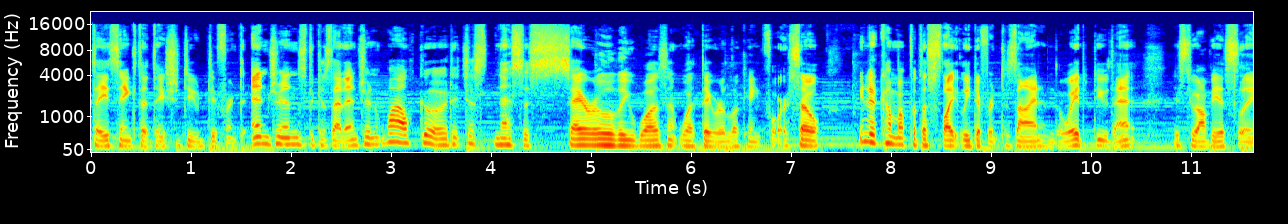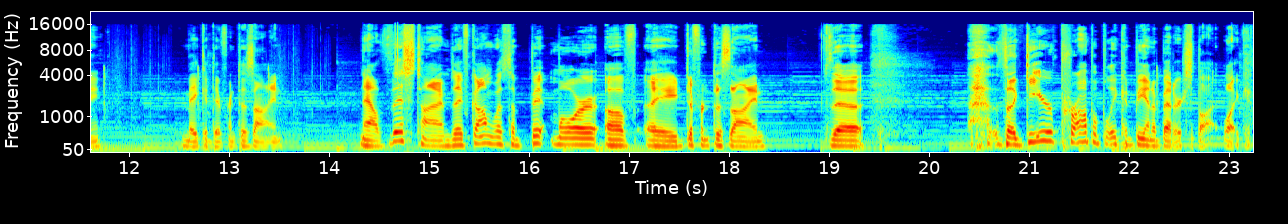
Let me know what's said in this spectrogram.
they think that they should do different engines because that engine, while good, it just necessarily wasn't what they were looking for. So we need to come up with a slightly different design, and the way to do that is to obviously make a different design. Now, this time they've gone with a bit more of a different design. The the gear probably could be in a better spot, like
